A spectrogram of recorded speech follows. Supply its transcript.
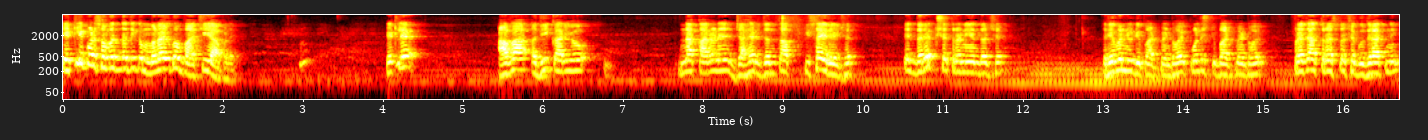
એટલી પણ સમજ નથી કે મનાઈ હુકમ વાંચીએ આપણે. એટલે આવા અધિકારીઓના કારણે જાહેર જનતા પીસાઈ રહી છે. એ દરેક ક્ષેત્રની અંદર છે. રેવન્યુ ડિપાર્ટમેન્ટ હોય, પોલીસ ડિપાર્ટમેન્ટ હોય પ્રજા ત્રસ્ત છે ગુજરાતની.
